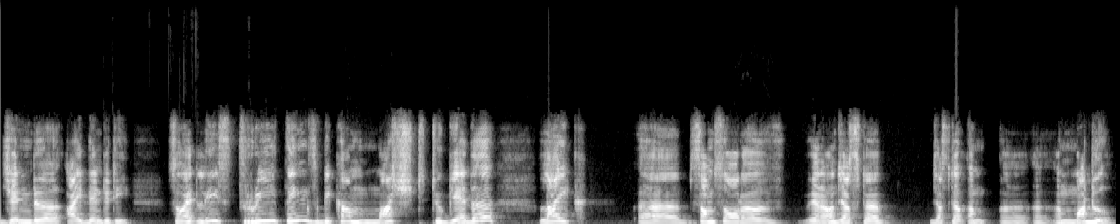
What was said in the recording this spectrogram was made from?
gender identity. So at least three things become mushed together like uh, some sort of, you know, just a just a, um, a, a, a muddle.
